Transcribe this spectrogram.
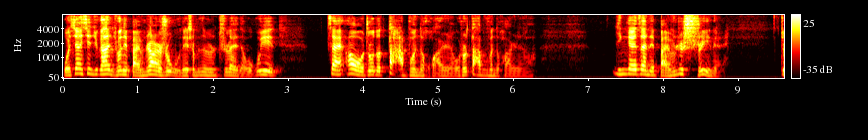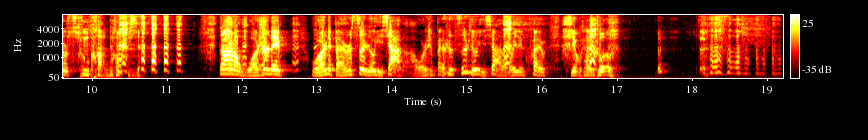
我相信，就刚才你说那百分之二十五那什么什么之类的，我估计在澳洲的大部分的华人，我说大部分的华人啊，应该在那百分之十以内，就是存款都比较。当然了，我是那我是那百分之四十九以下的啊，我是那百分之四十九以下的，我已经快揭不开锅了。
